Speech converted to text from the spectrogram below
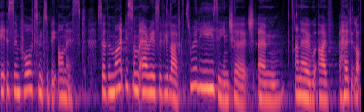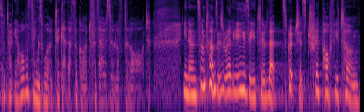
It is important to be honest. So there might be some areas of your life. It's really easy in church. Um, I know I've heard it lots of times. all things work together for good for those who love the Lord. You know, and sometimes it's really easy to let scriptures trip off your tongue.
